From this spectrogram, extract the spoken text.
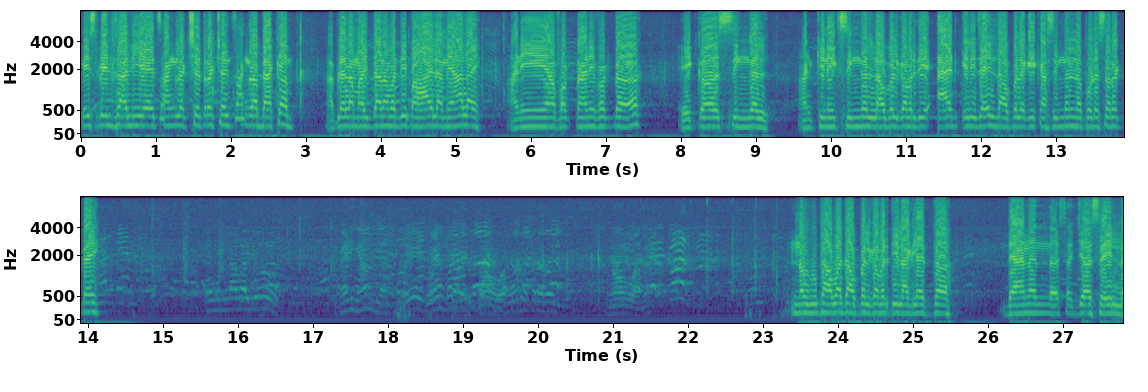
मिसफील्ड झाली आहे. चांगलं क्षेत्ररक्षण चांगला बॅकअप आपल्याला मैदानामध्ये पाहायला मिळालाय. आणि फक्त आणि फक्त एक सिंगल आणखीन एक सिंगल धावपलकावरती ऍड केली जाईल. धावपलक एका सिंगलनं पुढे सरकत आहे नऊ धावा धावपलकावरती लागल्यात. दयानंद सज्ज असेल.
